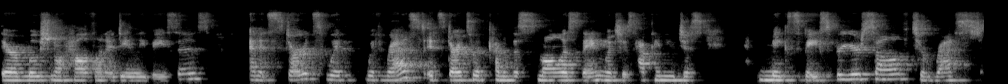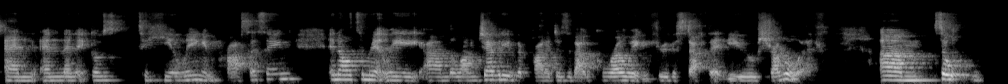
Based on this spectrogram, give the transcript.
their emotional health on a daily basis and it starts with with rest. It starts with kind of the smallest thing which is how can you just make space for yourself to rest and and then it goes to healing and processing. And ultimately um, the longevity of the product is about growing through the stuff that you struggle with. Um, so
